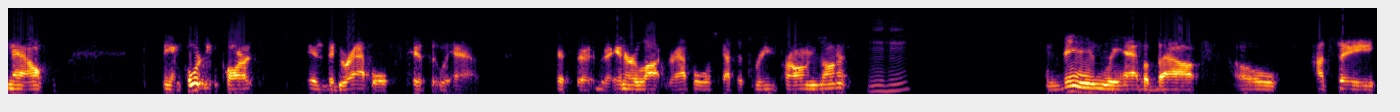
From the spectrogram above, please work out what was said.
Now, the important part is the grapple tip that we have. It's the, the interlock grapple. It's got the three prongs on it. Mm-hmm. And then we have about, oh, I'd say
